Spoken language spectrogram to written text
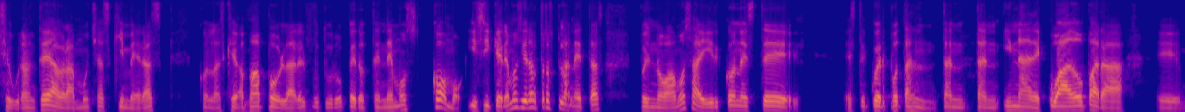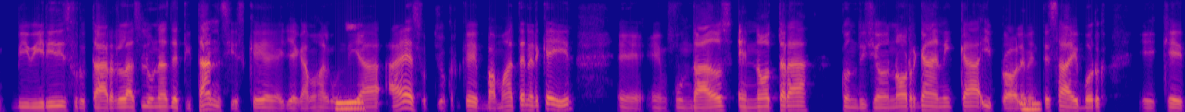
seguramente habrá muchas quimeras con las que vamos a poblar el futuro, pero tenemos cómo. Y si queremos ir a otros planetas, pues no vamos a ir con este, este cuerpo tan, tan, tan inadecuado para eh, vivir y disfrutar las lunas de Titán, si es que llegamos algún día a eso. Yo creo que vamos a tener que ir eh, enfundados en otra condición orgánica y probablemente cyborg eh, que,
